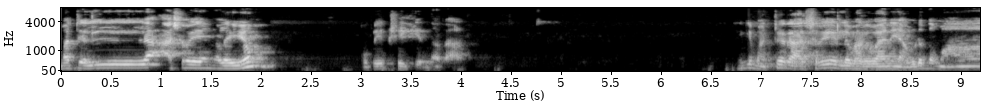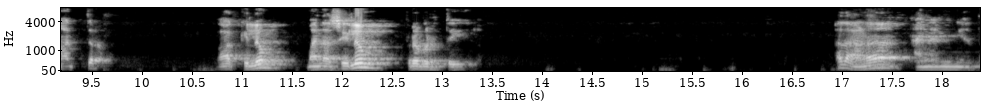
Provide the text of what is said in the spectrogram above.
മറ്റെല്ലാ ആശ്രയങ്ങളെയും ഉപേക്ഷിക്കുന്നതാണ്. എനിക്ക് മറ്റൊരാശ്രയമില്ല ഭഗവാനെ. അവിടുന്ന് മാത്രം വാക്കിലും മനസ്സിലും പ്രവൃത്തിയിലും. അതാണ് അനന്യത.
